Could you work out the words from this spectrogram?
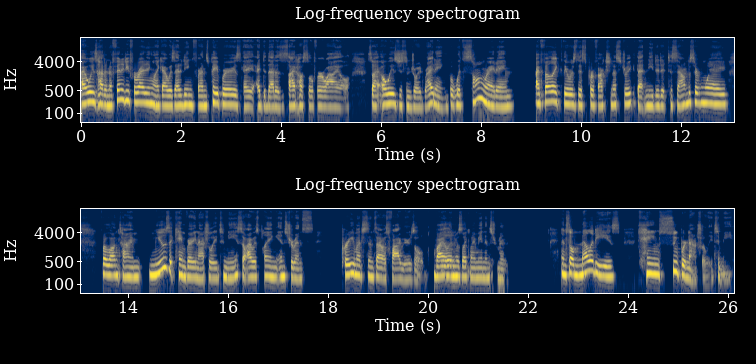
I always had an affinity for writing. Like I was editing friends' papers. I, I did that as a side hustle for a while. So I always just enjoyed writing. But with songwriting, I felt like there was this perfectionist streak that needed it to sound a certain way for a long time. Music came very naturally to me. So I was playing instruments pretty much since I was five years old. Violin mm. was like my main instrument. And so melodies came super naturally to me.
